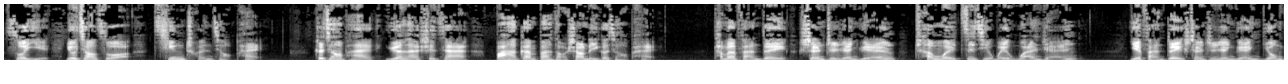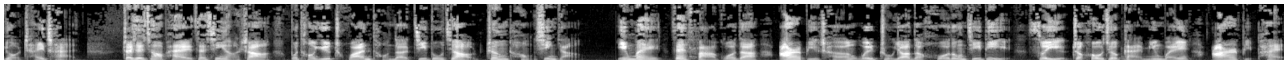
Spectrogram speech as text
所以又叫做清纯教派。这教派原来是在巴尔干半岛上的一个教派，他们反对神职人员称为自己为完人，也反对神职人员拥有财产。这些教派在信仰上不同于传统的基督教正统信仰，因为在法国的阿尔比城为主要的活动基地，所以之后就改名为阿尔比派。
